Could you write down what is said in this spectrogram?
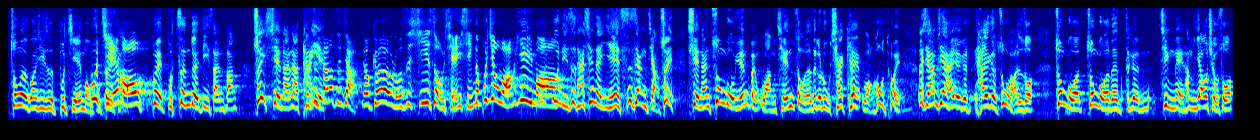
中俄关系是不结盟、不结盟，对，不针对第三方。所以显然啊，他是当时讲要跟俄罗斯携手前行的，不就王毅吗？问题是，他现在也是这样讲，所以显然中国原本往前走的这个路，现在 可以往后退。而且他们现在还有一个还有一个做法是说，中国中国的这个境内，他们要求说，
